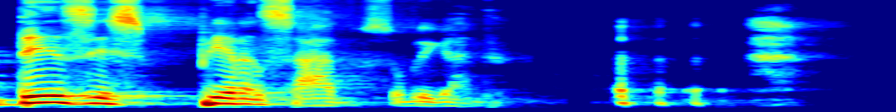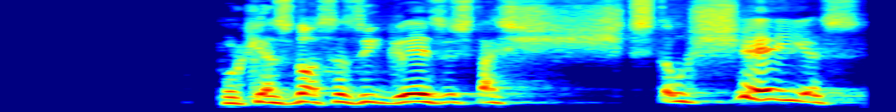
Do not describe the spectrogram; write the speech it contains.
desesperançados. Obrigado. Porque as nossas igrejas estão cheias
